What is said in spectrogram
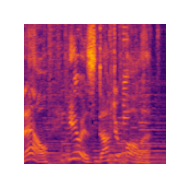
Now, here is Dr. Paula.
